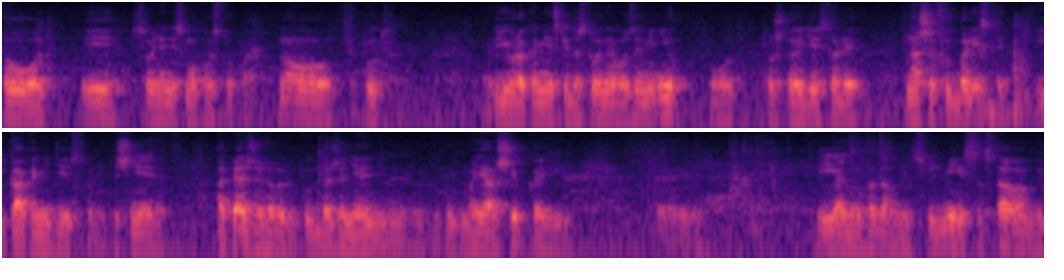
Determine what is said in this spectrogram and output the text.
вот, и сегодня не смог выступать. Но тут Юра Каминский достойно его заменил. Вот. То, что и действовали наши футболисты, и как они действовали. Точнее, опять же говорю, тут даже не они, моя ошибка, и, э, и я не угадал и с людьми, и с составом. И,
